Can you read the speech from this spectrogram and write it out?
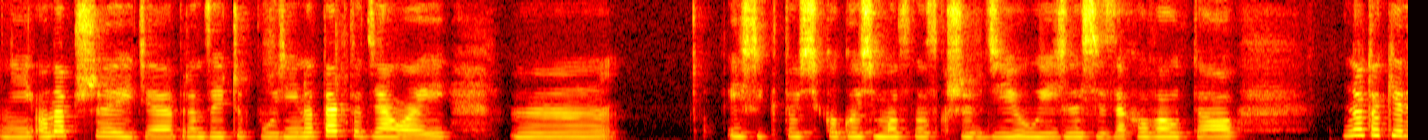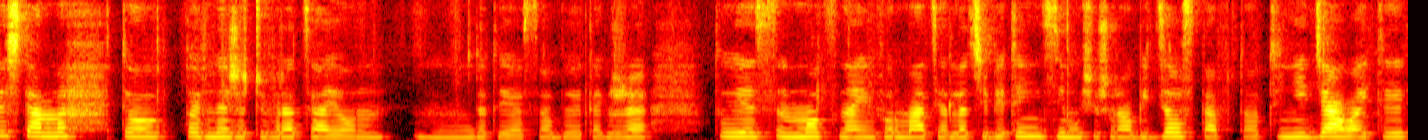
i ona przyjdzie prędzej czy później. No tak to działa i. Mm, jeśli ktoś kogoś mocno skrzywdził i źle się zachował, to no to kiedyś tam to pewne rzeczy wracają mm, do tej osoby, także tu jest mocna informacja dla ciebie. Ty nic nie musisz robić, zostaw to, ty nie działaj, ty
